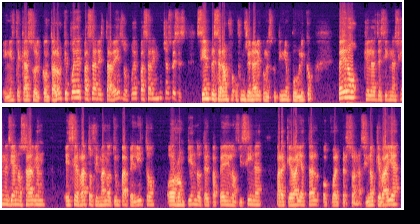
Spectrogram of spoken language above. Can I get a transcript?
en este caso el contralor, que puede pasar esta vez o puede pasar en muchas veces, siempre será un funcionario con escrutinio público, pero que las designaciones ya no salgan ese rato firmándote un papelito o rompiéndote el papel en la oficina para que vaya tal o cual persona, sino que vaya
